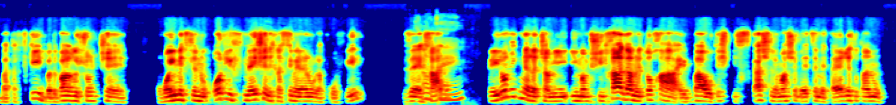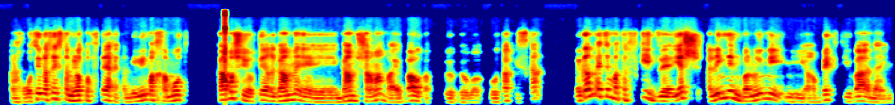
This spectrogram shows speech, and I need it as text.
בתפקיד, בדבר הראשון שרואים אצלנו עוד לפני שנכנסים אלינו לפרופיל, זה אחד. Okay. אוקיי. והיא לא נגמרת שם, היא, היא ממשיכה גם לתוך ה-about, יש פסקה שלמה שבעצם מתארת אותנו, אנחנו רוצים להכניס את המילות מפתח, את המילים החמות כמה שיותר גם, אה, גם שמה, ב-about, באותה פסקה, וגם בעצם בתפקיד, זה, יש, הלינקדאין בנוי מהרבה כתיבה עדיין.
